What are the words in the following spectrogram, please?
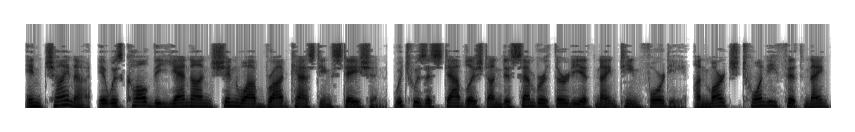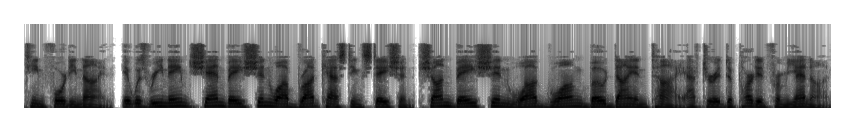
In China, it was called the Yan'an Xinhua Broadcasting Station, which was established on December 30, 1940. On March 25, 1949, it was renamed Shanbei Xinhua Broadcasting Station Shanbei Xinhua Guangbo Dian Tai after it departed from Yan'an.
